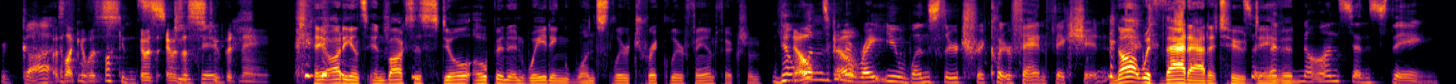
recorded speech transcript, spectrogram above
Forgot. I was like, it was, fucking it was, it was a stupid. stupid name. Hey, audience, inbox is still open and waiting. Onceler Trickler fan fiction. No Nope, one's gonna nope. write you Onceler Trickler fan fiction. Not with that attitude, It's a David. nonsense thing.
